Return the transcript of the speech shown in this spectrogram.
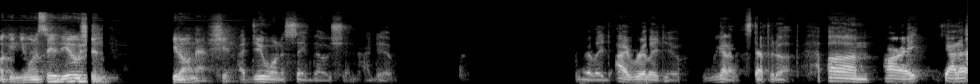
fucking you want to save the ocean, get on that shit. I do want to save the ocean. I do. I Really, I really do. We gotta step it up. Um, all right, shout out.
